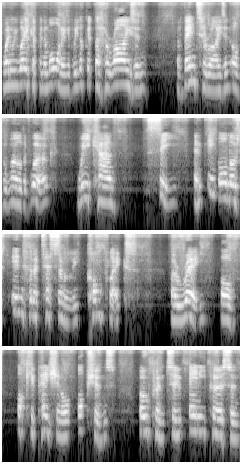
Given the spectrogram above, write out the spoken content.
when we wake up in the morning, if we look at the horizon, event horizon of the world of work, we can see an in, almost infinitesimally complex array of occupational options open to any person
